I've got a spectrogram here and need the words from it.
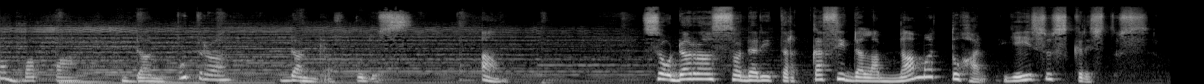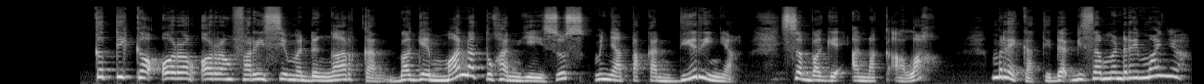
Nama Bapa dan Putra dan Roh Kudus. Amin. Saudara-saudari terkasih dalam nama Tuhan Yesus Kristus. Ketika orang-orang Farisi mendengarkan bagaimana Tuhan Yesus menyatakan dirinya sebagai anak Allah, mereka tidak bisa menerimanya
